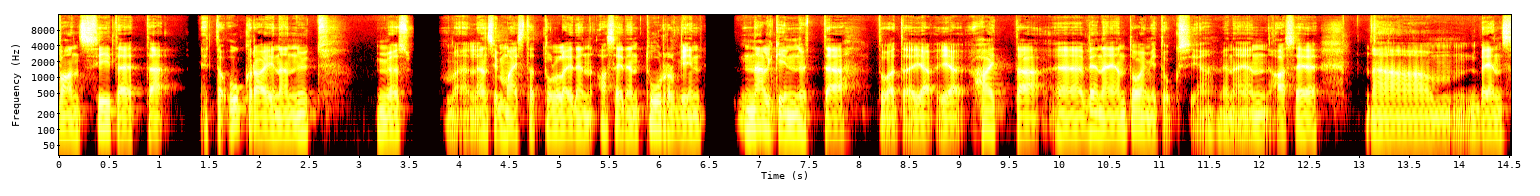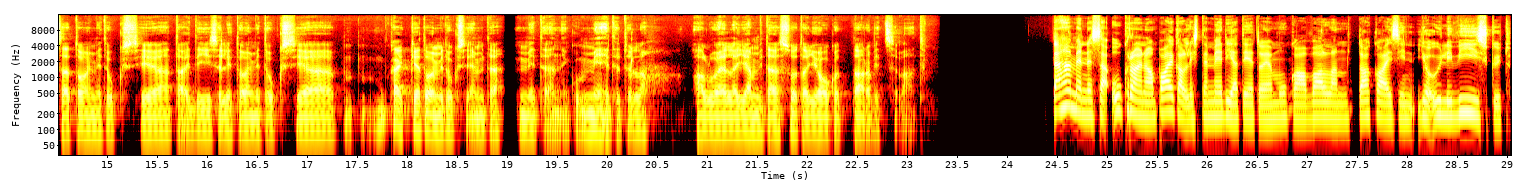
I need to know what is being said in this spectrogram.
vaan siitä, että, että Ukraina nyt myös länsimaista tulleiden aseiden turviin nälkinnyttää tuota, ja, ja haittaa Venäjän toimituksia, Venäjän ase, bensatoimituksia tai dieselitoimituksia, kaikkia toimituksia, mitä, mitä niin kuin miehitetyllä alueelle ja mitä sotajoukot tarvitsevat. Tähän mennessä Ukraina on paikallisten mediatietojen mukaan vallannut takaisin jo yli 50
